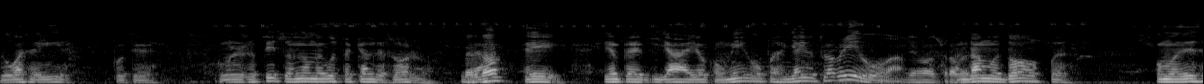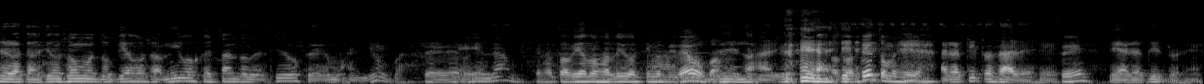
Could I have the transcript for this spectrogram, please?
lo voy a seguir. Porque, como les repito, no me gusta que ande solo. ¿Verdad? Sí, siempre ya yo conmigo, pues ya hay otro abrigo. otra vez. Andamos dos, pues, como dice la canción, somos dos viejos amigos que estando vencidos creemos en Dios. va. Sí, Ahí andamos. esa todavía no ha salido aquí en los videos, va. Sí, no salió. Al ratito, Mejía. Al ratito sale, sí. Sí. Sí, al ratito, sí.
